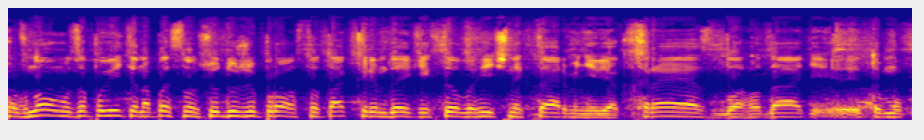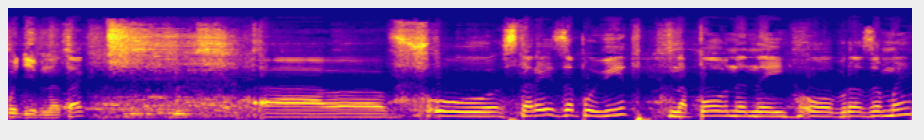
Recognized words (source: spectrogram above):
в новому заповіті написано все дуже просто, так, крім деяких теологічних термінів, як хрест, благодать і тому подібне. Так? У старий заповіт наповнений образами,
